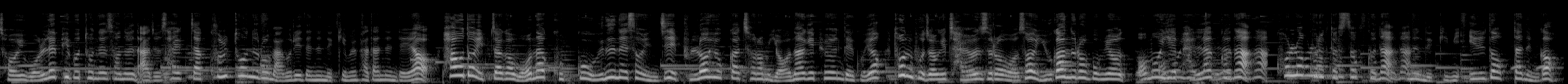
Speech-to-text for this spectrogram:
저의 원래 피부톤에서는 아주 살짝 쿨톤으로 마무리되는 느낌을 받았는데요. 파우더 입자가 워낙 곱고 은은해서인지 blur 효과처럼 연하게 표현되고요. 톤 보정이 자연스러워서 육안으로 보면 어머 얘 발랐구나 color corrector 썼구나 하는 느낌이 1도 없다는 거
